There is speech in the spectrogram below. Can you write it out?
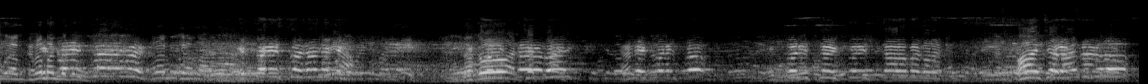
रायवीर रायवीर रायवीर पचास पचास पचास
